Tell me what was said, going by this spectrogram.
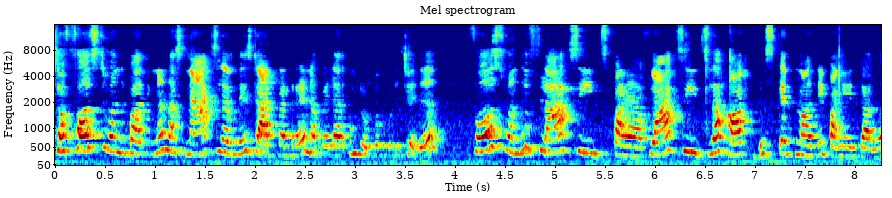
ஸோ ஃபர்ஸ்ட் வந்து பார்த்தீங்கன்னா நான் ஸ்நாக்ஸ்ல இருந்தே ஸ்டார்ட் பண்றேன். நம்ம எல்லாருக்கும் ரொம்ப பிடிச்சது. ஃபர்ஸ்ட் வந்து ஃபிளாக் சீட்ஸ் ஃபிளாக் சீட்ஸில் ஹாட் பிஸ்கட் மாதிரி பண்ணியிருக்காங்க.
